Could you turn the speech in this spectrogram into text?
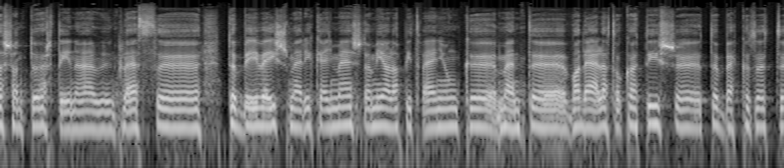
lassan történelmünk lesz. Több éve ismerjük egymást, a mi alapítványunk ment vadállatokat is, többek között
